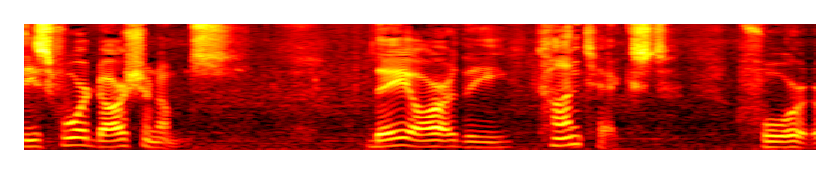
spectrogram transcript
these four darshanams they are the context for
